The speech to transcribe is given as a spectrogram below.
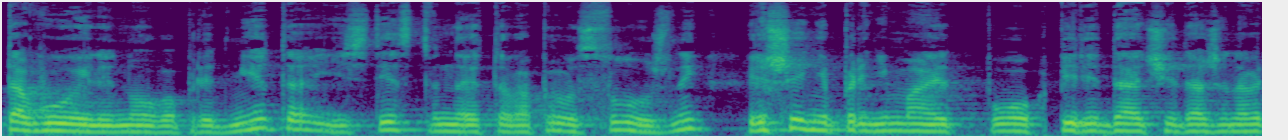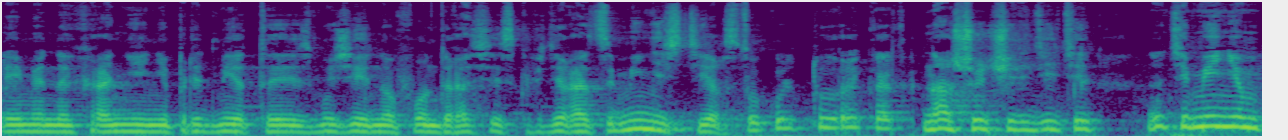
того или иного предмета. Естественно, это вопрос сложный. Решение принимает по передаче даже на временное хранение предмета из Музейного фонда Российской Федерации Министерство культуры, как наш учредитель. Но, тем не менее,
